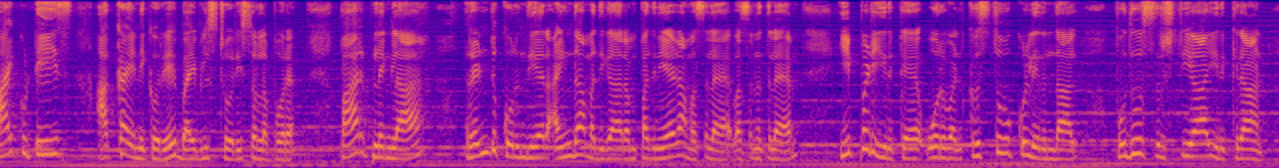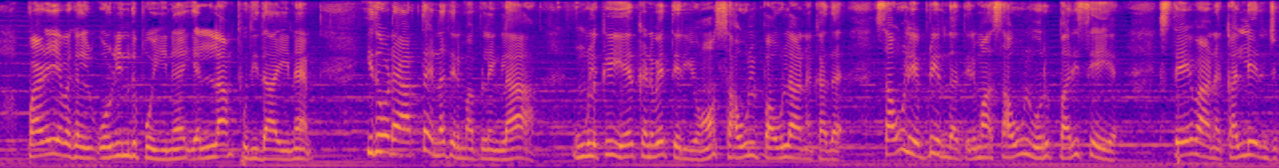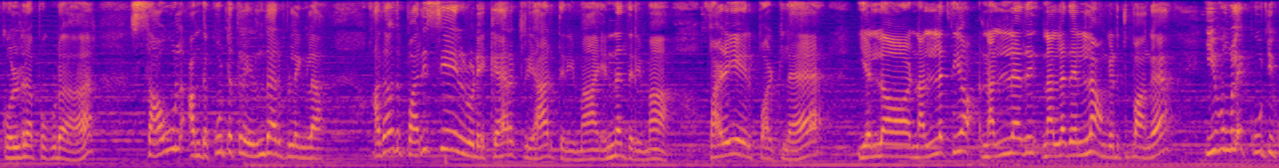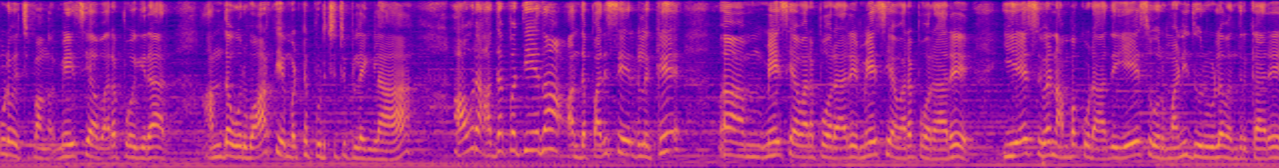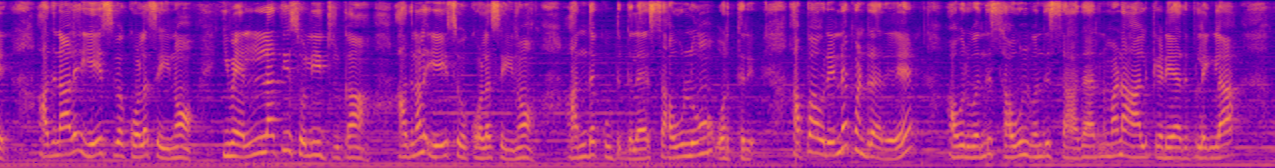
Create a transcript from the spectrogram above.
Hi குட்டீஸ். அக்கா இன்னைக்கு ஒரு பைபிள் ஸ்டோரி சொல்ல போகிறேன் பாரு பிள்ளைங்களா ரெண்டு குருந்தியர் ஐந்தாம் அதிகாரம் பதினேழாம் வசல வசனத்தில் இப்படி இருக்க ஒருவன் கிறிஸ்துவுக்குள் இருந்தால் புது சிருஷ்டியாக இருக்கிறான். பழையவைகள் ஒழிந்து போயின எல்லாம் புதிதாயின. இதோட அர்த்தம் என்ன தெரியுமா பிள்ளைங்களா? உங்களுக்கு ஏற்கனவே தெரியும் சவுல் பவுலான கதை. சவுல் எப்படி இருந்தா தெரியுமா? சவுல் ஒரு பரிசேயர். ஸ்தேவான கல்லெறிஞ்சு கொள்றப்ப கூட சவுல் அந்த கூட்டத்தில் இருந்தார் பிள்ளைங்களா? அதாவது பரிசேயர்களுடைய கேரக்டர் யார் தெரியுமா? என்ன தெரியுமா? பழைய ஏற்பாட்டில் எல்லா நல்லத்தையும் நல்லது நல்லதெல்லாம் அவங்க எடுத்துப்பாங்க. இவங்களே கூட்டி கூட வச்சுப்பாங்க. மேசியா வரப்போகிறார். அந்த ஒரு வார்த்தையை மட்டும் பிடிச்சிட்டு பிள்ளைங்களா அவர் அதை பற்றியே தான் அந்த பரிசெயர்களுக்கு மேசியா வரப்போகிறாரு மேசியா வரப்போகிறாரு இயேசுவை நம்பக்கூடாது. இயேசு ஒரு மனிதுருவில் வந்திருக்காரு. அதனால இயேசுவை கொலை செய்யணும். இவன் எல்லாத்தையும் சொல்லிகிட்டு இருக்கான். அதனால் இயேசுவை கொலை செய்யணும். அந்த கூட்டத்தில் சவுலும் ஒருத்தர். அப்போ அவர் என்ன பண்ணுறாரு அவர் வந்து சவுல் வந்து சாதாரணமான ஆள் கிடையாது பிள்ளைங்களா?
